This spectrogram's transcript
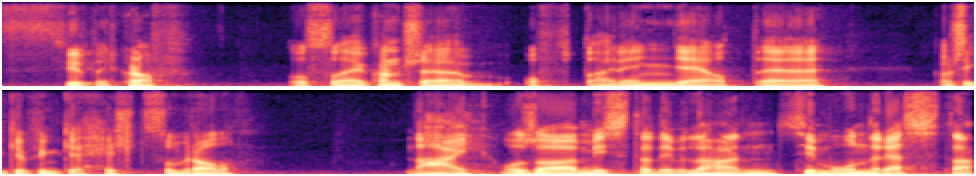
superklaff. Og så er det kanskje oftere enn det at det kanskje ikke funker helt så bra, da. Nei. Og så mista de vel han Simon Resta,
